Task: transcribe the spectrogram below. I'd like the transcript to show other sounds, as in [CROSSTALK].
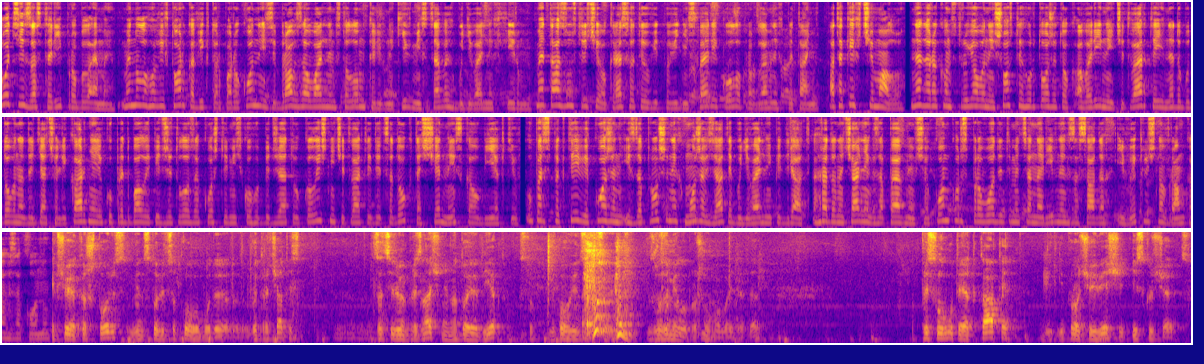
Році за старі проблеми. Минулого вівторка Віктор Пароконний зібрав за овальним столом керівників місцевих будівельних фірм. Мета зустрічі окреслити у відповідній сфері коло проблемних питань. А таких чимало: недореконструйований шостий гуртожиток, аварійний четвертий, недобудована дитяча лікарня, яку придбали під житло за кошти міського бюджету, колишній четвертий дитсадок та ще низка об'єктів. У перспективі кожен із запрошених може взяти будівельний підряд. Градоначальник запевнив, що конкурс проводитиметься на рівних засадах і виключно в рамках закону. Якщо є кошторис, він 100% буде витрачатись е, за цільовим призначенням на той об'єкт, якого він стосується. Зрозуміло, про що мова йде. Да? Пресловуті откати і, прочі речі ісключаються.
